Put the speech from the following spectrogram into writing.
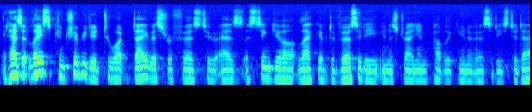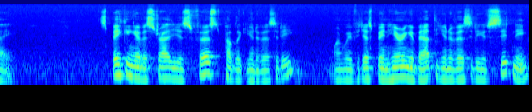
It has at least contributed to what Davis refers to as a singular lack of diversity in Australian public universities today. Speaking of Australia's first public university, one we've just been hearing about, the University of Sydney,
